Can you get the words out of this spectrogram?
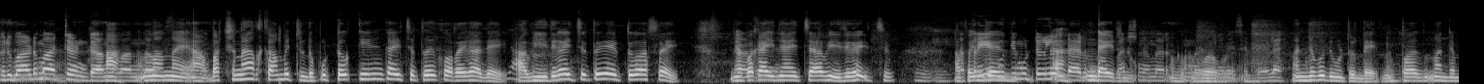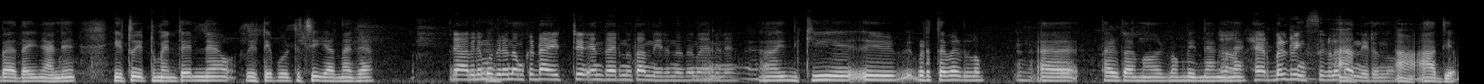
ഒരുപാട് മാറ്റം ഉണ്ട് അന്ന് വന്ന് നന്നായി ആ ഭക്ഷണം ഇറക്കാൻ പറ്റുന്നുണ്ട്. പുട്ടൊക്കെ കഴിച്ചിട്ട് കുറെ കാലമായി. ആ വീര് കഴിച്ചിട്ട് എട്ട് വർഷമായി. അപ്പൊ കഴിഞ്ഞ ആഴ്ച വീര് കഴിച്ചു. അപ്പൊ ഉണ്ടായിരുന്നു നല്ല ബുദ്ധിമുട്ടുണ്ടായിരുന്നു. അപ്പൊ നല്ല ഭേദമായി. ഞാൻ ഈ ട്രീറ്റ്മെന്റ് തന്നെ വീട്ടിൽ പോയിട്ട് ചെയ്യാന്നല്ല രാവിലെ മുതൽ നമുക്ക് ഡയറ്റ് എന്തായിരുന്നു തന്നിരുന്നത് മാമിന് എനിക്ക് ഇവിടുത്തെ വെള്ളം തഴുതാമ വെള്ളം പിന്നെ അങ്ങനെ ഹെർബൽ ഡ്രിങ്ക്സുകൾ തന്നിരുന്നു. ആ ആദ്യം.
